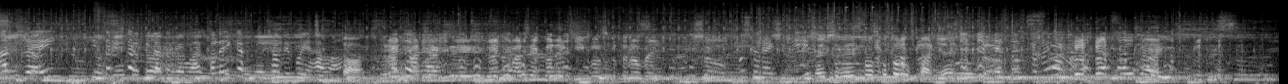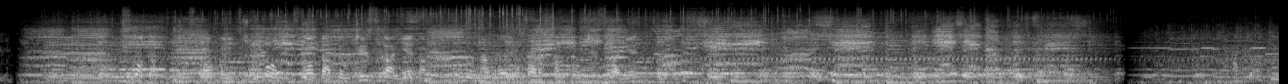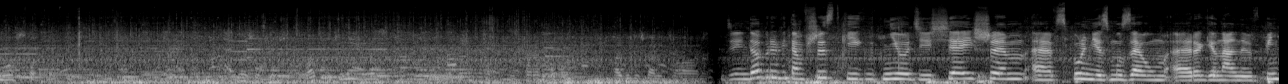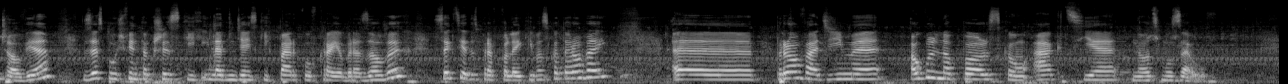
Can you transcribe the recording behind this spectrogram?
Andrzej, historyczna chwila to była. Kolejka w Pińczowie pojechała. Tak. Reanimacja, kolejki wolskotorowej. Korekcji. No i sobie jest prostotorówka, nie? Złota, to okolice. Złota, pełczyska, nie? Tam, zaraz tam pełczyska, nie? Dzień dobry, witam wszystkich w dniu dzisiejszym e, wspólnie z Muzeum Regionalnym w Pińczowie, Zespół Świętokrzyskich i Nadniedziańskich Parków Krajobrazowych, Sekcja do spraw kolejki wąskotorowej. E, prowadzimy ogólnopolską akcję Noc Muzeów.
